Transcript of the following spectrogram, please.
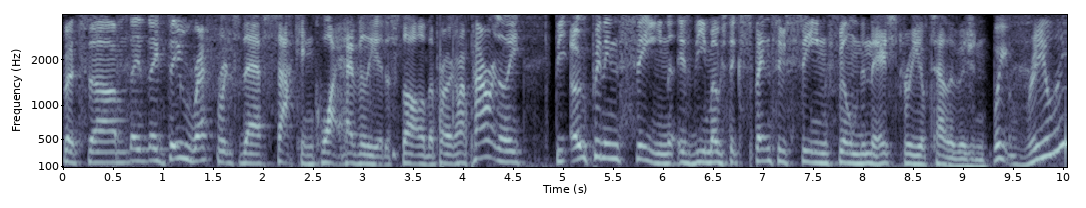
But um, they, they do reference their sacking quite heavily at the start of the program. Apparently, the opening scene is the most expensive scene filmed in the history of television. Wait, really?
